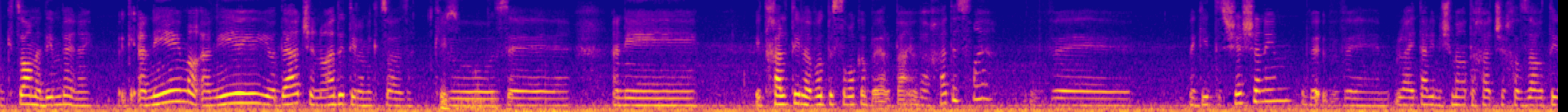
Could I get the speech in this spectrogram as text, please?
מקצוע מדהים בעיניי. אני, אני יודעת שנועדתי למקצוע הזה. כאילו. זה... אני התחלתי לעבוד בסורוקה ב-2011, ונגיד שש שנים, ו- ואולי הייתה לי משמרת אחת שחזרתי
